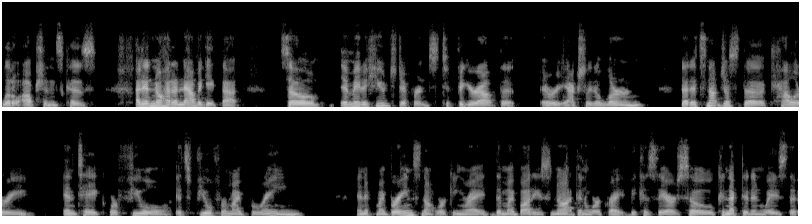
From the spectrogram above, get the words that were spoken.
little options because I didn't know how to navigate that. So it made a huge difference to figure out that, or actually to learn that it's not just the calorie intake or fuel, it's fuel for my brain and if my brain's not working right, then my body's not going to work right because they are so connected in ways that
